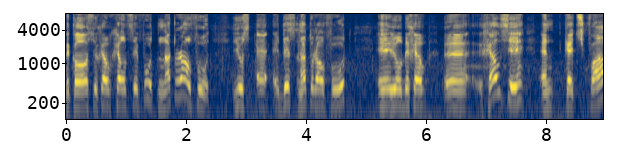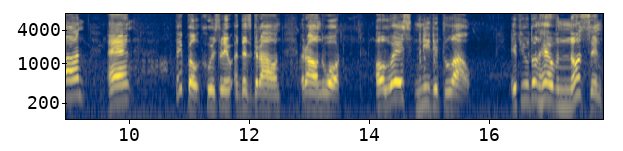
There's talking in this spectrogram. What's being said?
because you have healthy food, natural food. Use uh, this natural food, uh, you'll be have uh, healthy and catch fun and people who live on this ground around world always needed love. If you don't have nothing,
